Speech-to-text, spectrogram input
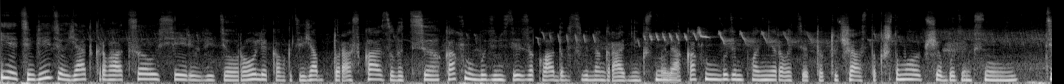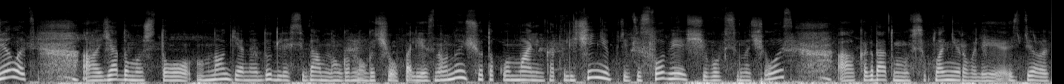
И этим видео я открываю целую серию видеороликов, где я буду рассказывать, э, как мы будем здесь закладывать виноградник с нуля, как мы будем планировать этот участок, что мы вообще будем с ним делать. А, я думаю, что многие найдут для себя много-много чего полезного. Ну, еще такое маленькое отвлечение, предисловие, с чего все началось. А, когда-то мы все планировали сделать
